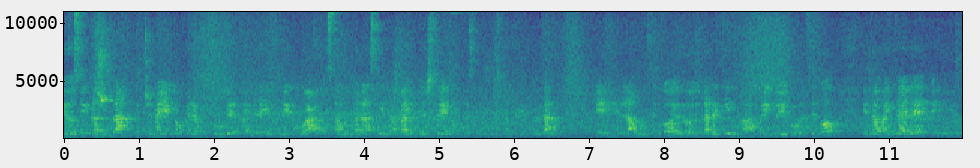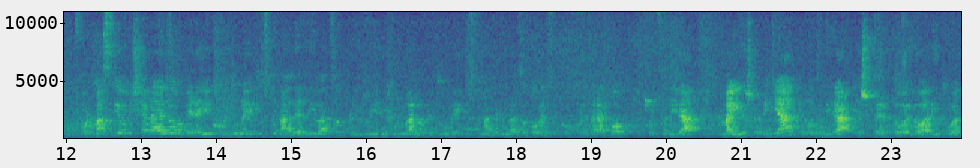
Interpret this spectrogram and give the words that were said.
Edo zein kasutan, pertsonaiek aukera guztu dute, bai bere proiektua ezagutarazi eta bai beste aurkeztu dituzten proiektuetan eh, laguntzeko edo elkarrekin ba, proiektu hobetzeko eta baita ere e, formazio gixara edo beraiek hobetu nahi dituzten alderdi batzuk, proiektu horien inguruan hobetu nahi dituzten alderdi batzuk hobetzeko. Horretarako sortzen dira mai desberdinak, egoten dira esperto edo adituak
